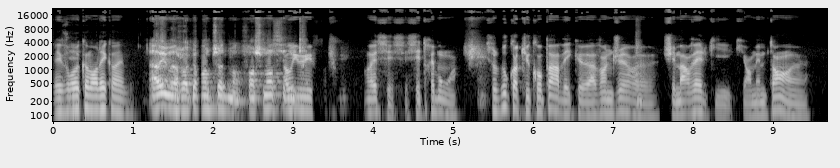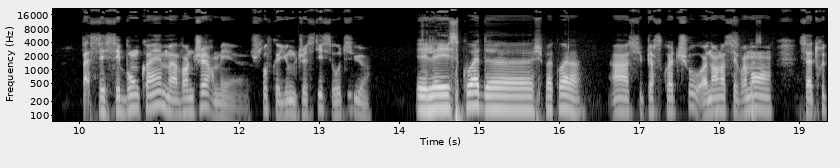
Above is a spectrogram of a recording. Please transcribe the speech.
Mais vous recommandez quand même. Ah oui, moi je recommande chaudement. Franchement, c'est Ah oui, oui, franchement. Ouais, c'est c'est c'est très bon. hein. Surtout quand tu compares avec euh, Avenger euh, chez Marvel, qui qui en même temps. euh, Enfin, c'est c'est bon quand même, Avenger, mais euh, je trouve que Young Justice est au-dessus. hein. Et les squads, euh, je sais pas quoi là. Ah, Super Squad Show. Ah non, là, c'est vraiment, c'est un truc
